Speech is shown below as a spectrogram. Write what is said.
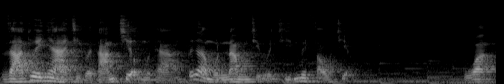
giá thuê nhà chỉ có 8 triệu một tháng, tức là một năm chỉ có 96 triệu đúng không ạ?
